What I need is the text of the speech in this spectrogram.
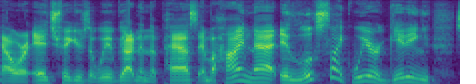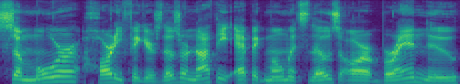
our Edge figures that we have gotten in the past. And behind that, it looks like we are getting some more Hardy figures. Those are not the epic moments, those are brand new.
